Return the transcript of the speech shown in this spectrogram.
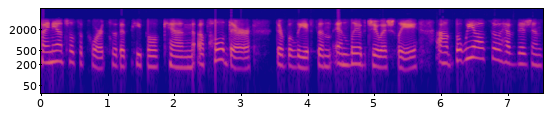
financial support so that people can uphold their their beliefs and, and live Jewishly. Uh, but we also have visions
